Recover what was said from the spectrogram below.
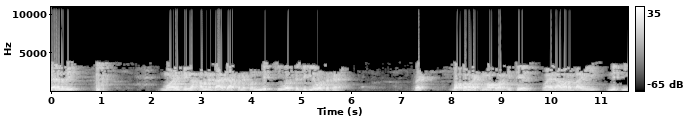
benn bi mooy bi nga xam ne daa jàpp ne kon nit ki war sa digle war sa tere rek boppam rek moo ko war a itteel waaye daa war a bàyyi nit ñi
